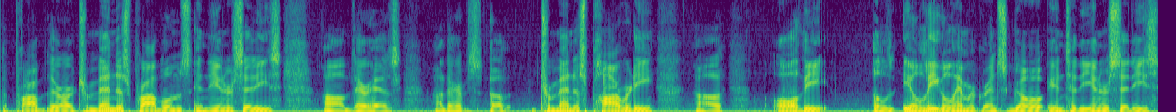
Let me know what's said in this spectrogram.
the prob- there are tremendous problems in the inner cities. Uh, there has uh, there's uh, tremendous poverty. Uh, all the Ill- illegal immigrants go into the inner cities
